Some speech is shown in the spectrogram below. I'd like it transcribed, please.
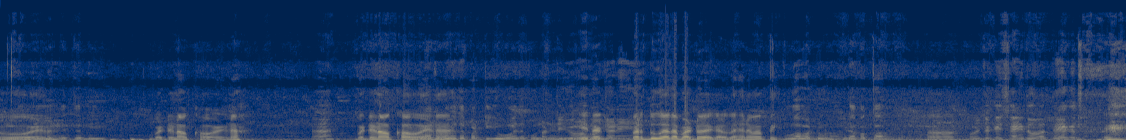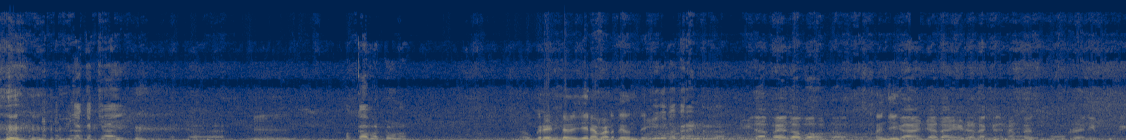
ਉਹ ਹੈ ਨਾ। ਵੱਢਣਾ ਔਖਾ ਹੋ? ਵੱਢਣਾ ਔਖਾ ਹੋ ਜਾਣਾ ਇਹ ਤਾਂ ਪੱਟੀ ਹੋਆ ਤਾਂ ਖੁੱਲ ਜਾਣੀ। ਇਹ ਤਾਂ ਪਰ ਦੂਆ ਤਾਂ ਵੱਢ ਹੋਇਆ ਕਰਦਾ ਹੈ ਨਾ ਬਾਪੀ? ਦੂਆ ਵੱਢ ਹੋਣਾ ਜਿਹੜਾ ਪੱਕਾ ਹੁੰਦਾ। ਹਾਂ। ਕੋਈ ਚੱਕਰ ਸ਼ਾਇਦ ਹੋਣਾ ਦੇਖ। ਇਹ ਤਾਂ ਕੱਚਾ ਹੈ ਹੂੰ। ਪੱਕਾ ਵੱਢ ਹੋਣਾ। ਉਹ ਗ੍ਰੈਂਡਰ ਜਿਹੇ ਨਾਲ ਵੱਢਦੇ ਹੁੰਦੇ। ਕੋਲ ਤਾਂ ਗ੍ਰੈਂਡਰ ਆ। ਇਹਦਾ ਫਾਇਦਾ ਬਹੁਤ ਆ। ਹਾਂਜੀ। ਜਾਂ ਜ਼ਿਆਦਾ ਹੀਟਰ ਲੱਗਦੇ ਨਾ ਫਿਰ ਸਪੋਰਟ ਰਹਿੰਦੀ ਪੂਰੀ।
